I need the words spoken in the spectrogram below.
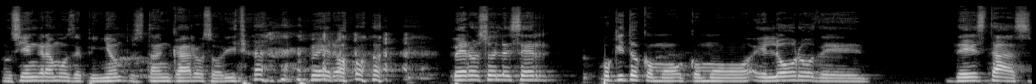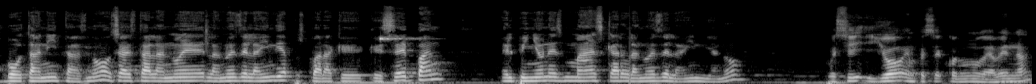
los 100 gramos de piñón pues están caros ahorita, pero, pero suele ser poquito como, como el oro de, de estas botanitas, ¿no? O sea, está la nuez, la nuez de la India, pues para que, que sepan el piñón es más caro, la nuez de la India, ¿no? Pues sí, y yo empecé con uno de avena,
